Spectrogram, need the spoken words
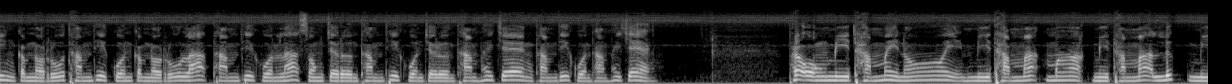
ยิ่งกำหนดรู้ธรรมที่ควรกำหนดรู้ละธรรมที่ควรละทรงเจริญธรรมที่ควรเจริญธรรมให้แจ้งธรรมที่ควรทำให้แจ้ง พระองค์มีธรรมไม่น้อย มีธรรมะมาก มีธรรมะลึก มี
